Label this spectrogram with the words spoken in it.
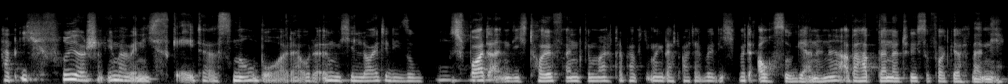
habe ich früher schon immer, wenn ich Skater, Snowboarder oder irgendwelche Leute, die so mhm. Sportarten, die ich toll fand, gemacht habe, habe ich immer gedacht, oh, da würde ich würde auch so gerne, ne? Aber habe dann natürlich sofort gedacht, na, nee,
